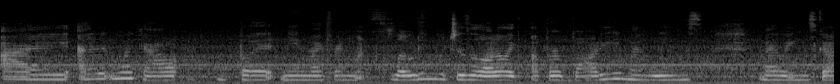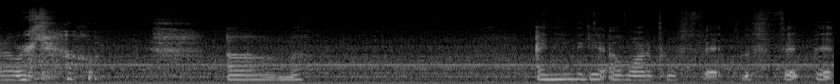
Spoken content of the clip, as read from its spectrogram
I I didn't work out but me and my friend went floating which is a lot of like upper body. My wings my wings gotta work out. um, I need to get a waterproof fit. The Fitbit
